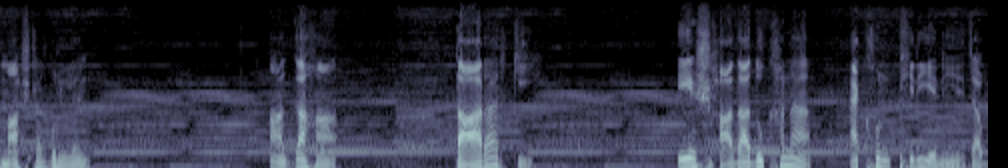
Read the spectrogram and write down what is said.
মাস্টার বলিলেন, আজ্ঞা হাঁ, তার আর কি? এ সাদা দুখানা এখন ফিরিয়ে নিয়ে যাব।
